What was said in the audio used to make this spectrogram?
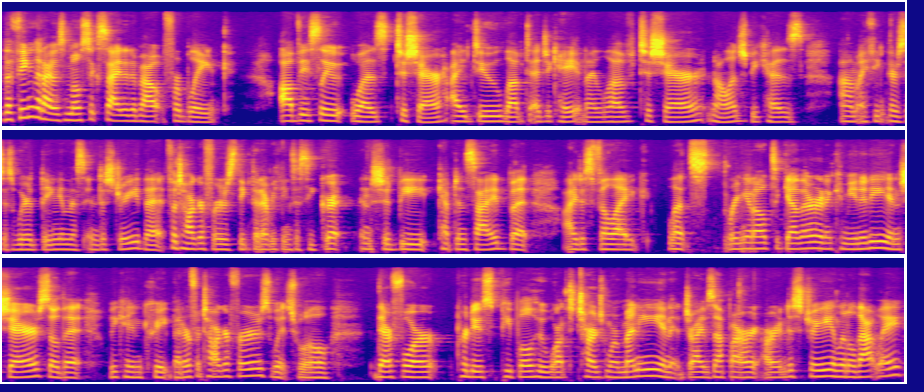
The thing that I was most excited about for Blink obviously was to share. I do love to educate and I love to share knowledge because um, I think there's this weird thing in this industry that photographers think that everything's a secret and should be kept inside. But I just feel like let's bring it all together in a community and share so that we can create better photographers, which will therefore produce people who want to charge more money and it drives up our, our industry a little that way.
